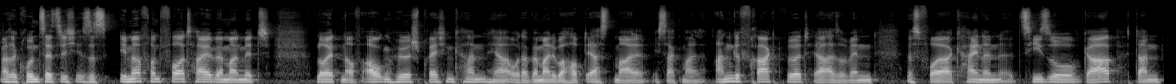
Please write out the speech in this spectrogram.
Also grundsätzlich ist es immer von Vorteil, wenn man mit Leuten auf Augenhöhe sprechen kann, ja, oder wenn man überhaupt erstmal, ich sag mal, angefragt wird, ja, also wenn es vorher keinen CISO gab, dann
